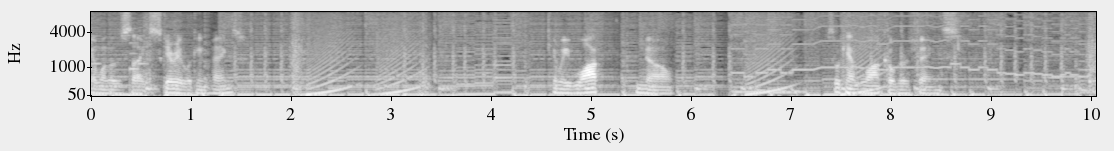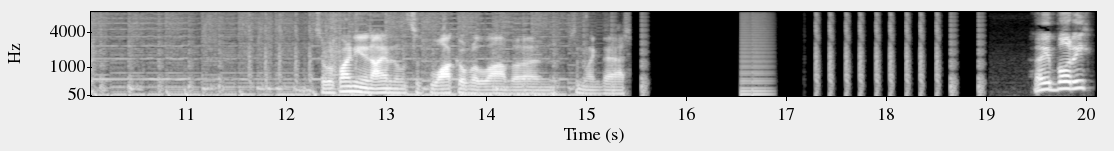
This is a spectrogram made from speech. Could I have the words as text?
Got one of those, like, scary looking things. Can we walk? No. Still can't walk over things. So we're finding an item that lets us walk over lava and something like that. Hey, buddy!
